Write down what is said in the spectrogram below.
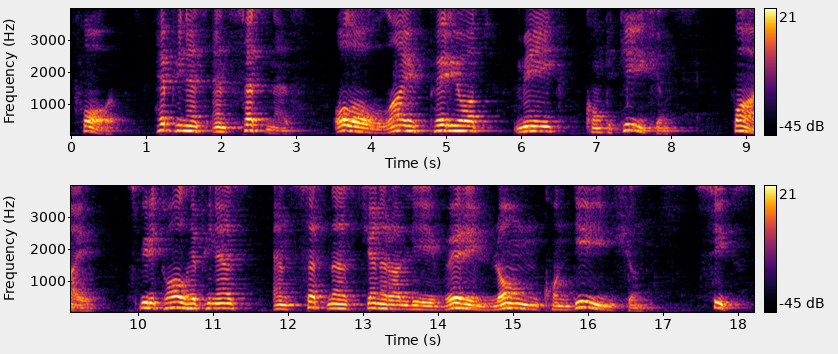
4 happiness and sadness all of life period make competitions. 5. Spiritual happiness and sadness generally very long condition. 6.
